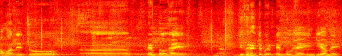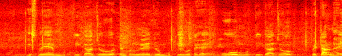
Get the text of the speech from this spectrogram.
हमारे जो टेंपल है डिफरेंट डिफरेंट टेंपल है इंडिया में। इसमें मूर्ति का जो टेंपल में जो मूर्ति होते हैं, वो मूर्ति का जो पैटर्न है,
